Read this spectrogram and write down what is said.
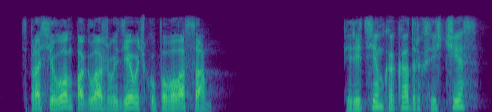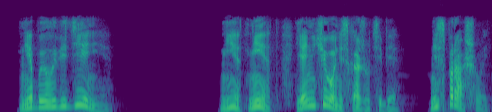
– спросил он, поглаживая девочку по волосам. «Перед тем, как Адрекс исчез, мне было видение». «Нет, нет, я ничего не скажу тебе. Не спрашивай».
